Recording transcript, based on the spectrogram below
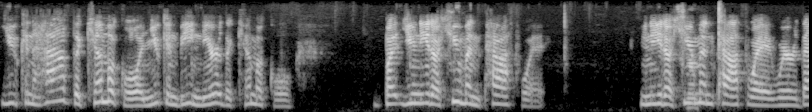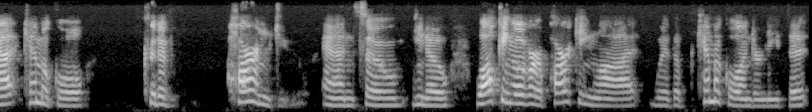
you can have the chemical and you can be near the chemical, but you need a human pathway. You need a human pathway where that chemical could have harmed you. And so, you know, walking over a parking lot with a chemical underneath it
